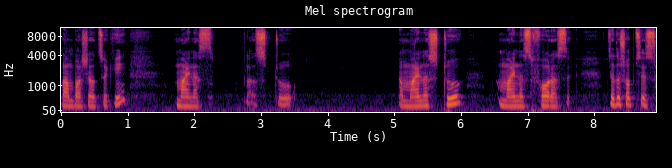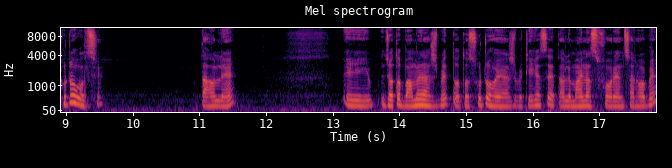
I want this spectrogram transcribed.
বাম পাশে হচ্ছে কি minus plus two minus two minus four আছে। যেহেতু সবচেয়ে ছোটো বলছে। তাহলে এই যত বামে আসবে, তত ছোটো হয়ে আসবে, ঠিক আছে? তাহলে মাইনাস ফোর অ্যান্সার হবে।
